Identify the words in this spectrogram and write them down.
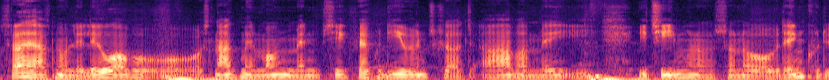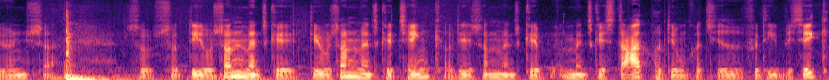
så har jeg haft nogle elever op og, og, og snakket med dem om musik. Hvad kunne de ønske at arbejde med i, i timerne og sådan noget, og hvordan kunne de ønske sig? Så, så det er jo sådan man skal det er jo sådan man skal tænke, og det er sådan man skal man skal starte på demokratiet, fordi hvis ikke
